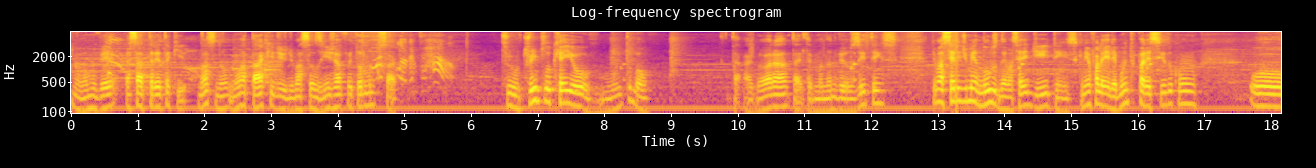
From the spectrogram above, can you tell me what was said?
vamos ver essa treta aqui. Nossa, no, no ataque de, de maçãzinha já foi todo mundo pro saco. Um triplo KO. Muito bom. Tá, agora tá, ele tá me mandando ver os itens. Tem uma série de menus, né? Uma série de itens. Que nem eu falei, ele é muito parecido com o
